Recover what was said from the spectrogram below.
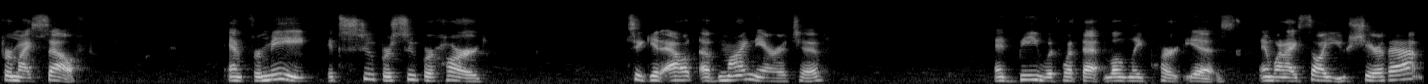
for myself. And for me, it's super, super hard to get out of my narrative and be with what that lonely part is. And when I saw you share that,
